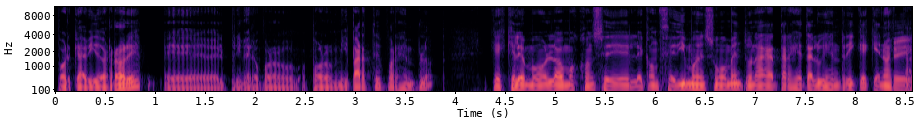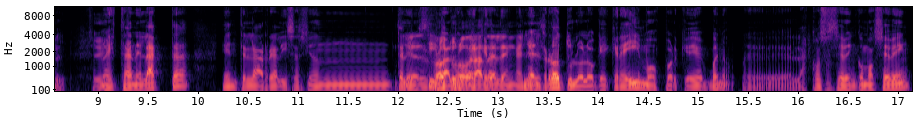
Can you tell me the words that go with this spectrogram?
porque ha habido errores. eh, el primero por, por mi parte, por ejemplo, que es que le, hemos- lo hemos concedi- le concedimos en su momento una tarjeta a Luis Enrique que no es tal. No está en el acta entre la realización televisiva, rótulo lo de que la cre- tele engañó. el rótulo, lo que creímos, porque bueno, eh, las cosas se ven como se ven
